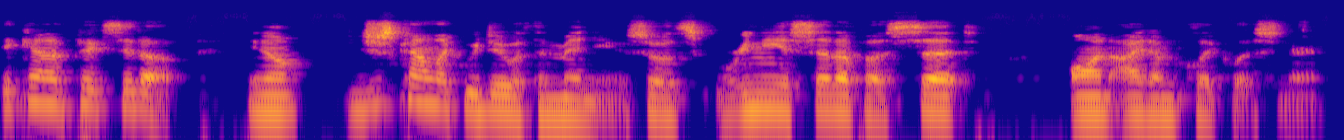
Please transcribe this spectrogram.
it kind of picks it up. You know, just kind of like we did with the menu. So it's we need to set up a set on item click listener.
